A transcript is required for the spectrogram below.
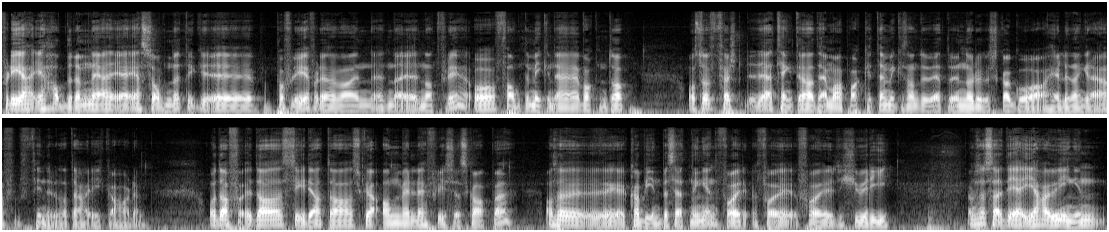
Fordi jeg, jeg hadde dem når jeg, jeg, jeg sovnet ikke, eh, på flyet, for det var en, en, en nattfly, og fant dem ikke når jeg våknet opp. Og så først, Jeg tenkte at jeg må ha pakket dem. ikke sant? Du vet Når du skal gå av hele den greia, finner du ut at jeg ikke har dem. Og da, da sier de at da skulle jeg anmelde flyselskapet, altså kabinbesetningen, for, for, for tjuveri. Men så sa jeg jeg, har jo ingen,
